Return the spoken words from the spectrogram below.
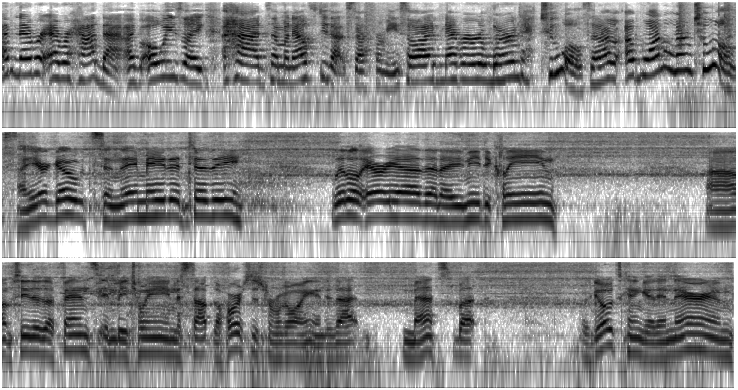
I've never ever had that. I've always like had someone else do that stuff for me. So I've never learned tools and I, I want to learn tools. I hear goats and they made it to the little area that I need to clean. Um, see there's a fence in between to stop the horses from going into that mess, but the goats can get in there and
